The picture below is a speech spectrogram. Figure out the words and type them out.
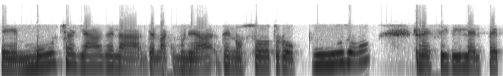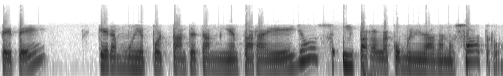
eh, mucha ya de la, de la comunidad de nosotros pudo recibir el PPP, que era muy importante también para ellos y para la comunidad de nosotros.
